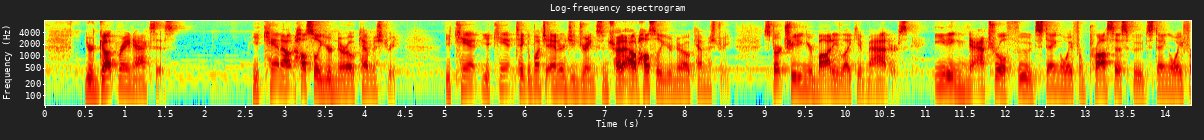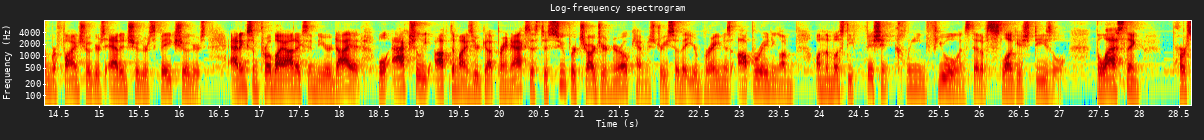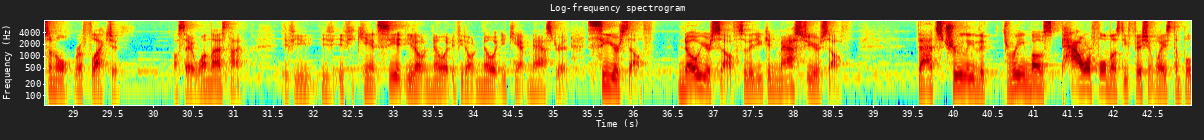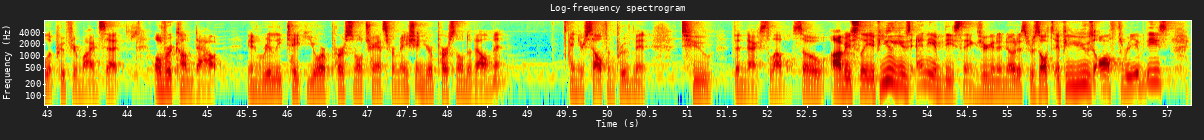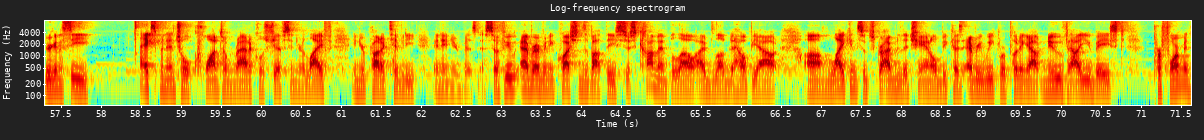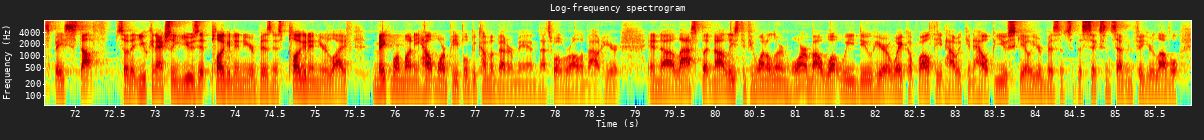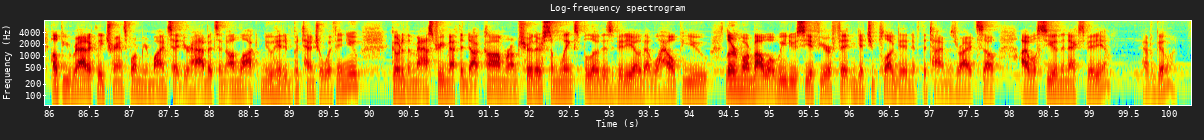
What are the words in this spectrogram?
your gut brain axis. You can't out hustle your neurochemistry. You can't, you can't take a bunch of energy drinks and try to out hustle your neurochemistry. Start treating your body like it matters. Eating natural food, staying away from processed foods, staying away from refined sugars, added sugars, fake sugars, adding some probiotics into your diet will actually optimize your gut brain axis to supercharge your neurochemistry so that your brain is operating on, on the most efficient, clean fuel instead of sluggish diesel. The last thing personal reflection. I'll say it one last time. If you, if, if you can't see it, you don't know it. If you don't know it, you can't master it. See yourself, know yourself so that you can master yourself. That's truly the three most powerful, most efficient ways to bulletproof your mindset, overcome doubt, and really take your personal transformation, your personal development, and your self improvement to the next level. So, obviously, if you use any of these things, you're gonna notice results. If you use all three of these, you're gonna see exponential quantum radical shifts in your life, in your productivity, and in your business. So if you ever have any questions about these, just comment below. I'd love to help you out. Um, like and subscribe to the channel because every week we're putting out new value-based performance-based stuff so that you can actually use it, plug it into your business, plug it into your life, make more money, help more people, become a better man. That's what we're all about here. And uh, last but not least, if you want to learn more about what we do here at Wake Up Wealthy and how we can help you scale your business to the six and seven figure level, help you radically transform your mindset, your habits, and unlock new hidden potential within you, go to themasterymethod.com, or I'm sure there's some links below this video that will help you learn more about what we do, see if you're a fit, and get you plugged in if the time is right. So I will see you in the next video. Have a good one.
